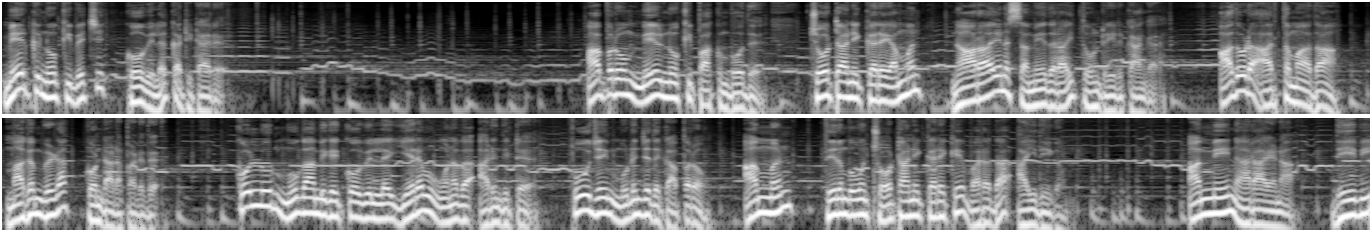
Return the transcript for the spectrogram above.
மேற்கு நோக்கி வச்சு கோவிலை கட்டிட்டாரு. அப்புறம் மேல் நோக்கி பார்க்கும்போது சோட்டானிக்கரை அம்மன் நாராயண சமேதராய் தோன்றியிருக்காங்க. அதோட அர்த்தமாக தான் மகம் விழா கொண்டாடப்படுது. கொல்லூர் மூகாம்பிகை கோவில்ல இரவு உணவை அருந்திட்டு பூஜை முடிஞ்சதுக்கு அப்புறம் அம்மன் திரும்பவும் சோட்டானிக்கரைக்கே வரதா ஐதீகம். அம்மே நாராயணா தேவி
